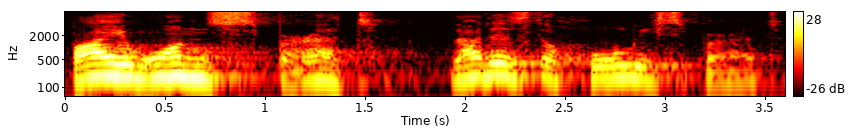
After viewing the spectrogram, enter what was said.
by one Spirit. That is the Holy Spirit.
